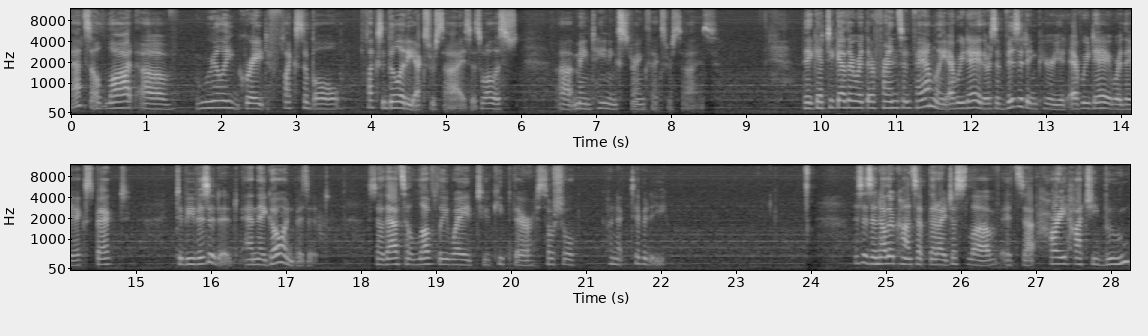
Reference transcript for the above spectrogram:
that's a lot of really great flexible flexibility exercise as well as uh, maintaining strength exercise. They get together with their friends and family every day. There's a visiting period every day where they expect to be visited, and they go and visit. So that's a lovely way to keep their social connectivity. This is another concept that I just love. It's uh, Hara Hachi Bu,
